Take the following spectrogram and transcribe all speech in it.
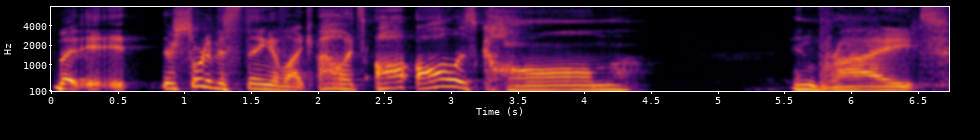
but it, it, there's sort of this thing of like, oh, it's all, all is calm and bright.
